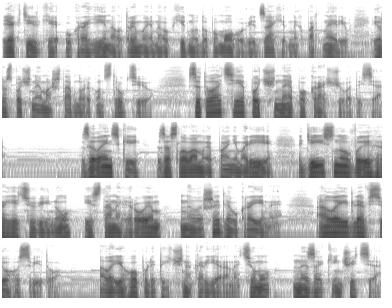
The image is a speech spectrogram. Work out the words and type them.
Як тільки Україна отримає необхідну допомогу від західних партнерів і розпочне масштабну реконструкцію, ситуація почне покращуватися. Зеленський, за словами пані Марії, дійсно виграє цю війну і стане героєм не лише для України, але й для всього світу. Але його політична кар'єра на цьому не закінчиться.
